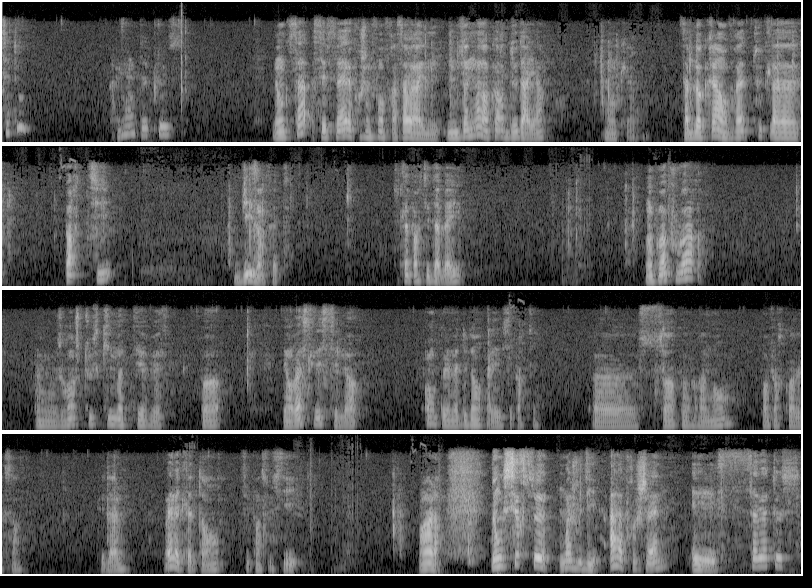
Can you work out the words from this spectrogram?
C'est tout. Rien de plus. Donc ça, c'est fait. La prochaine fois, on fera ça. Voilà, il, nous en demande encore deux derrière. Donc... Euh, ça bloquerait en vrai toute la partie bise en fait. Toute la partie d'abeille. Donc on va pouvoir... Euh, je range tout ce qui m'intéresse pas. Et on va se laisser là. Oh, on peut les mettre dedans. Allez, c'est parti. Euh, ça, pas vraiment. On va faire quoi avec ça? Que dalle. On va les mettre là-dedans. C'est pas un souci. Voilà. Donc sur ce, moi je vous dis à la prochaine et salut à tous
